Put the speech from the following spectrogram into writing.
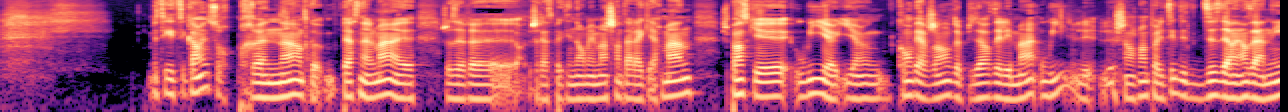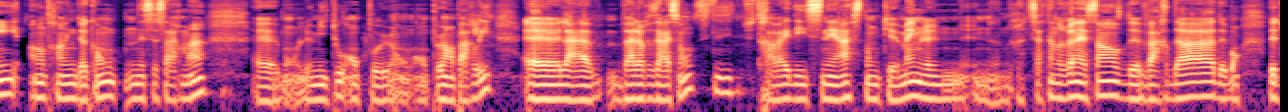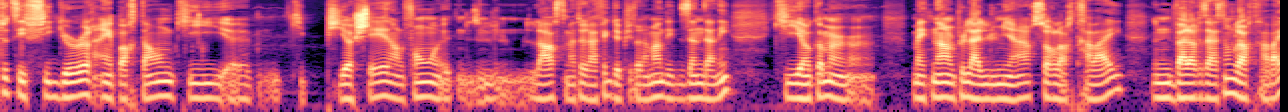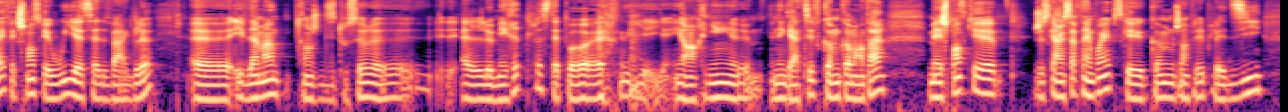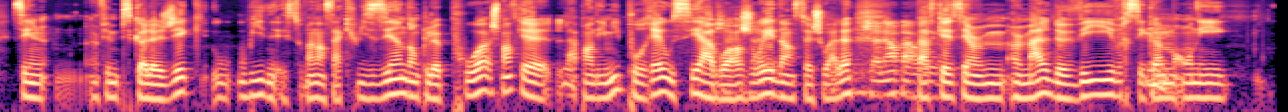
mais c'est quand même surprenant. En tout cas, personnellement, euh, je veux dire, euh, je respecte énormément Chantal Ackerman. Je pense que oui, il y a une convergence de plusieurs éléments. Oui, le, changement politique des dix dernières années entre en ligne de compte nécessairement. Euh, bon, le MeToo, on peut, on, peut en parler. la valorisation du, travail des cinéastes, donc même une, une, certaine renaissance de Varda, de bon, de toutes ces figures importantes qui, qui piochait, dans le fond, euh, l'art cinématographique depuis vraiment des dizaines d'années, qui ont comme un, maintenant un peu la lumière sur leur travail, une valorisation de leur travail. Fait que je pense que oui, il y a cette vague-là. Euh, évidemment, quand je dis tout ça, elle le mérite. Là, c'était pas, il n'y a, rien euh, négatif comme commentaire. Mais je pense que jusqu'à un certain point, parce que comme Jean-Philippe l'a dit, c'est un, film psychologique. Où, oui, souvent dans sa cuisine. Donc le poids, je pense que la pandémie pourrait aussi avoir joué dans ce choix-là. Parce que c'est un, un mal de vivre. C'est comme on est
